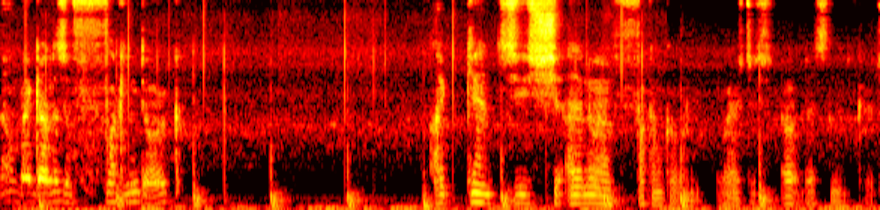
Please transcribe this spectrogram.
Oh my god, it's so fucking dark. I can't see shit. I don't know where the fuck I'm going. Where's this? Oh, that's not good.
